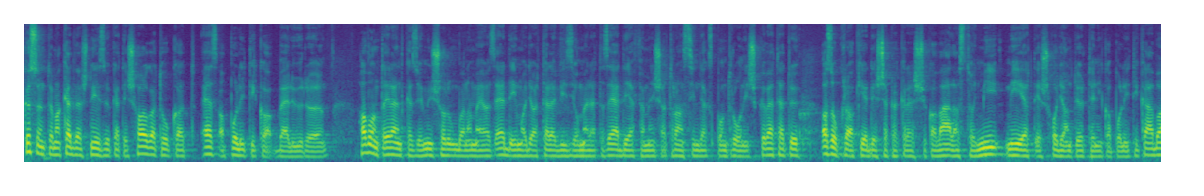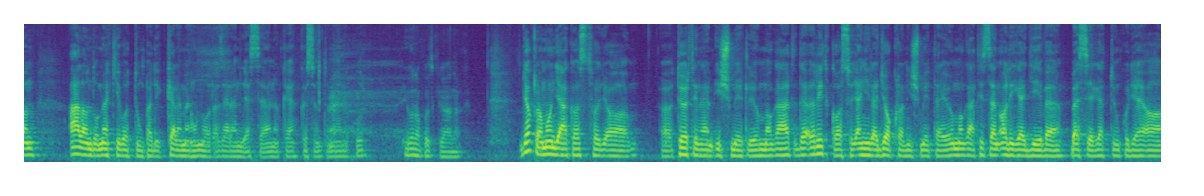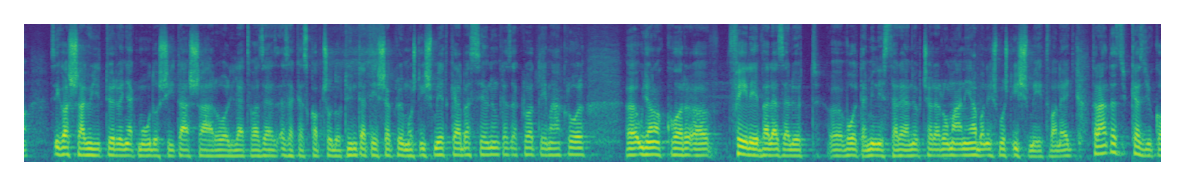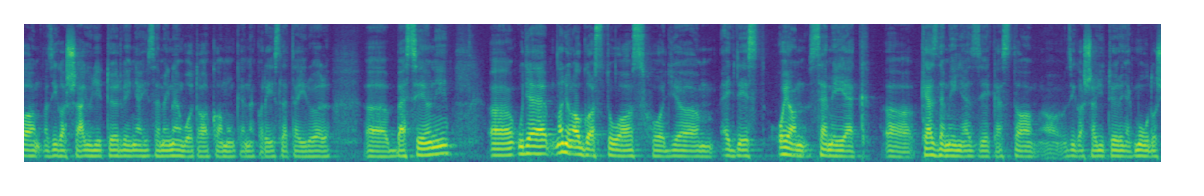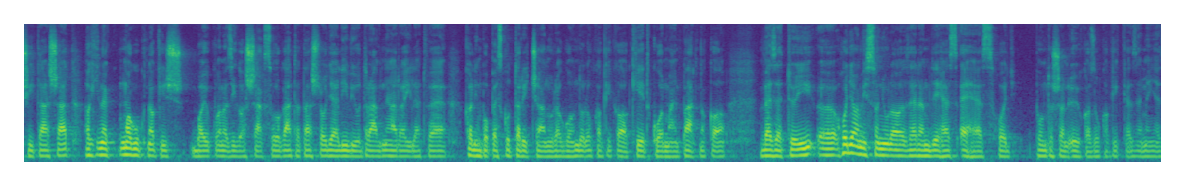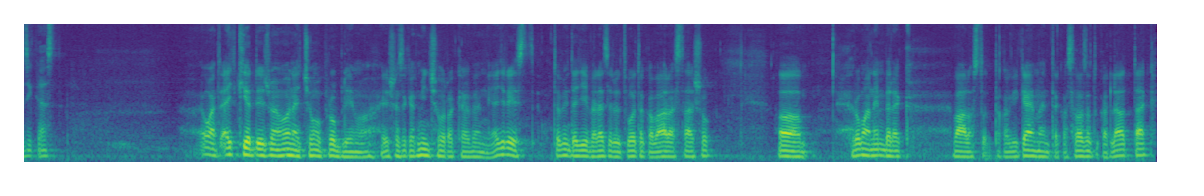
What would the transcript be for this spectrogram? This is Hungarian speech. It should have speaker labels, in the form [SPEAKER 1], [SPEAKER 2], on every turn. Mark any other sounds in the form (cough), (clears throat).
[SPEAKER 1] Köszöntöm a kedves nézőket és hallgatókat, ez a Politika belülről. Havonta jelentkező műsorunkban, amely az Erdély Magyar Televízió mellett az RDFM és a Transindex.ru-n is követhető, azokra a kérdésekre keressük a választ, hogy mi, miért és hogyan történik a politikában. Állandó meghívottunk pedig Kelemen Honor, az RMDS elnöke. Köszöntöm, elnök úr.
[SPEAKER 2] Jó napot kívánok!
[SPEAKER 1] Gyakran mondják azt, hogy a történelem ismétli önmagát, de ritka az, hogy ennyire gyakran ismételje önmagát, hiszen alig egy éve beszélgettünk ugye az igazságügyi törvények módosításáról, illetve az ezekhez kapcsolódó tüntetésekről, most ismét kell beszélnünk ezekről a témákról. Ugyanakkor fél évvel ezelőtt volt egy miniszterelnök csere Romániában, és most ismét van egy. Talán ez, kezdjük az igazságügyi törvénye, hiszen még nem volt alkalmunk ennek a részleteiről beszélni. Ugye nagyon aggasztó az, hogy egyrészt olyan személyek kezdeményezzék ezt a, az igazságügyi törvények módosítását, akiknek maguknak is bajuk van az igazságszolgáltatásra, ugye Liviu Dragnára, illetve Karin Popescu Taricsánura gondolok, akik a két kormánypártnak a vezetői. Hogyan viszonyul az RMD-hez ehhez, hogy pontosan ők azok, akik kezdeményezik ezt?
[SPEAKER 2] Jó, hát egy kérdésben van egy csomó probléma, és ezeket mind sorra kell venni. Egyrészt több mint egy évvel ezelőtt voltak a választások. A román emberek választottak, akik elmentek, a szavazatukat leadták,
